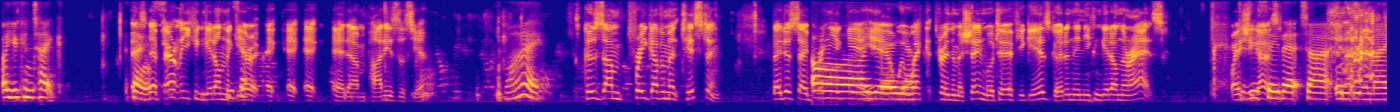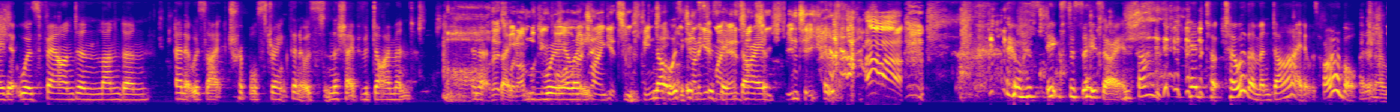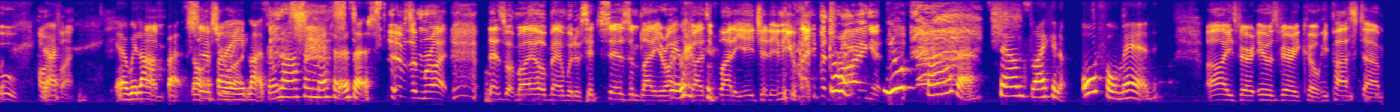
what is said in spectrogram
Oh, you can take It's- apparently, you can get on the You gear said- at, at, at, at um, parties this year Why? Because um, free government testing. They just say, bring your Oh, gear here, yeah, we'll yeah. whack it through the machine, we'll tell if your gear's good, and then you can get on the RAS. Way Did you goes. see that uh, MDMA that was found in London? And it was like triple strength, and it was in the shape of a diamond. Oh, it's that's like what I'm looking for. I'm gonna try and get some Fenty. No, it was I'm trying to get my hands ecstasy, on some Fenty. It was ecstasy, sorry. And some kid took two of them and died. It was horrible. I don't know. Ooh, horrifying. You know, we laugh, Um, but it's not funny. right. Like it's a laughing matter, is it? Serves them right. That's what my old man would have said. Serves them bloody right. Really? The guy's a bloody idiot anyway for God. trying it. Your father sounds like an awful man. Oh, he's very. It was very cool. He passed um,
